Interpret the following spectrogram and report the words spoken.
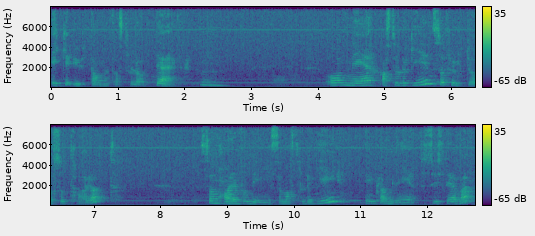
ikke utdannet astrolog. Det er jeg ikke. Og med astrologien så fulgte jo også tarot, som har en forbindelse med astrologi i planetsystemet.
